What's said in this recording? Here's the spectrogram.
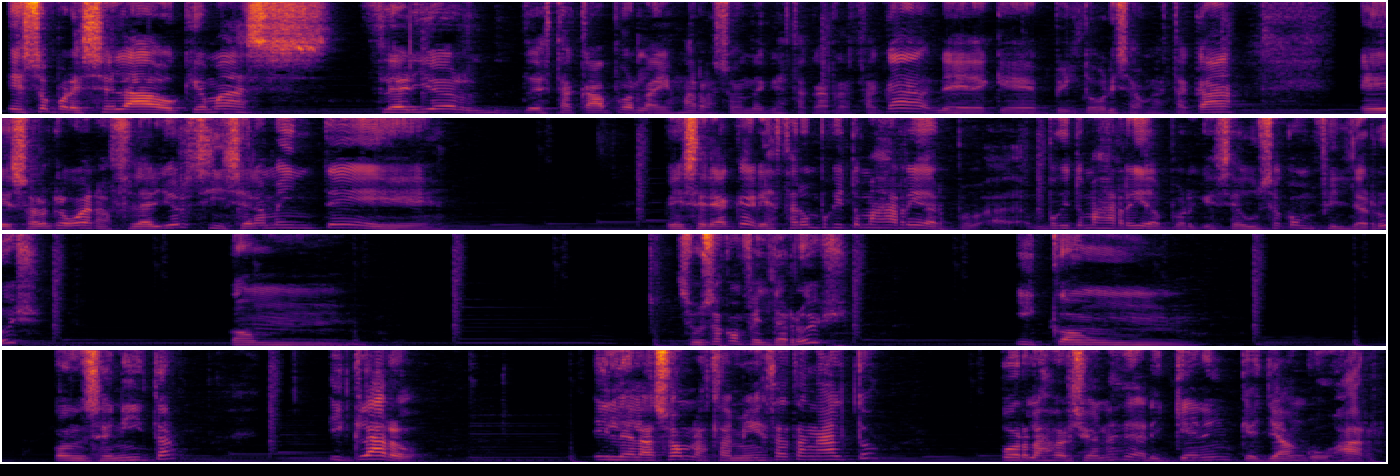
eso por ese lado. ¿Qué más? Flare está acá por la misma razón de que esta carta está acá, de que Piltover está acá. Eh, solo que bueno, Flareor sinceramente pensaría que debería estar un poquito más arriba, un poquito más arriba porque se usa con Field Rush, con se usa con Field Rush y con con Cenita y claro, y de las sombras también está tan alto por las versiones de Arikenen que llevan Gohar.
